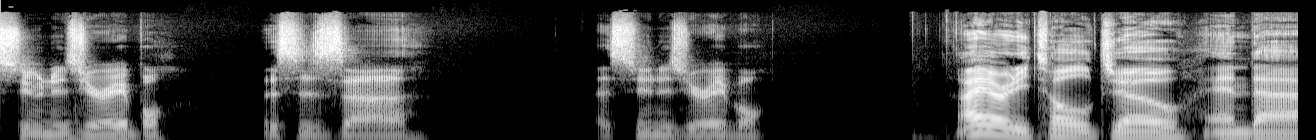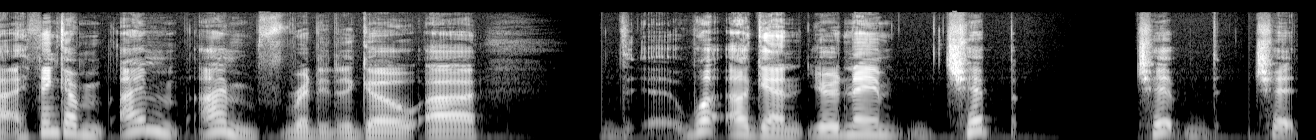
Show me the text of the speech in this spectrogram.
soon as you're able. This is, uh, as soon as you're able. I already told Joe, and uh, I think I'm I'm I'm ready to go. Uh, d- what again? Your name Chip, Chip, Chip,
